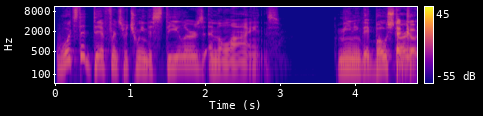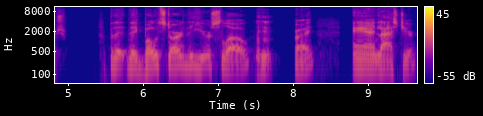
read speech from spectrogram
what's the difference between the Steelers and the Lions? Meaning they both Head started, coach. but they, they both started the year slow, Mhm. right? And last year,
